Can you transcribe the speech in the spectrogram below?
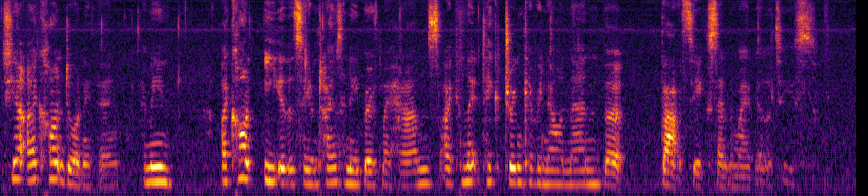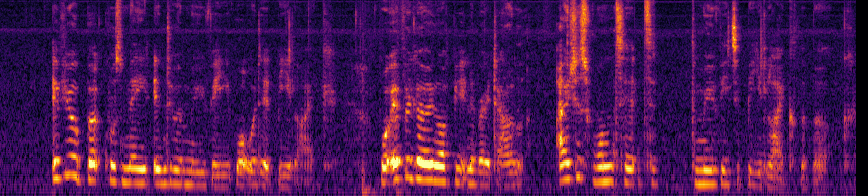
So yeah, I can't do anything. I mean, I can't eat at the same time so I need both my hands. I can like take a drink every now and then but that's the extent of my abilities. If your book was made into a movie, what would it be like? Well, if we're going off Beauty and the Breakdown, I just want it to, the movie to be like the book.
